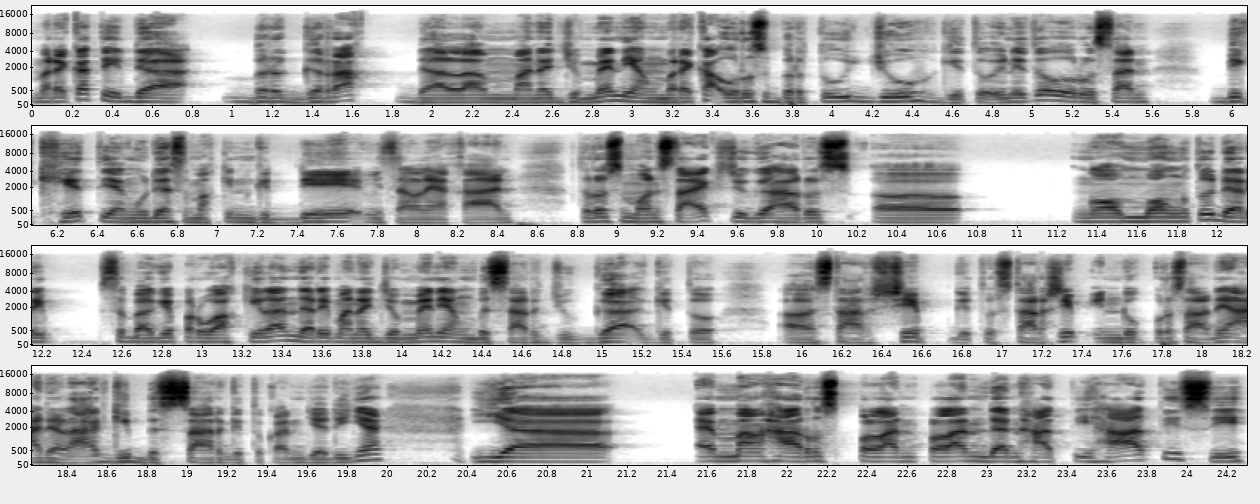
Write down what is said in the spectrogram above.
Mereka tidak bergerak dalam manajemen yang mereka urus bertujuh gitu. Ini tuh urusan big hit yang udah semakin gede misalnya kan. Terus Monsta X juga harus eh, ngomong tuh dari sebagai perwakilan dari manajemen yang besar juga gitu Eh, Starship gitu Starship induk perusahaannya ada lagi besar gitu kan jadinya ya emang harus pelan-pelan dan hati-hati sih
